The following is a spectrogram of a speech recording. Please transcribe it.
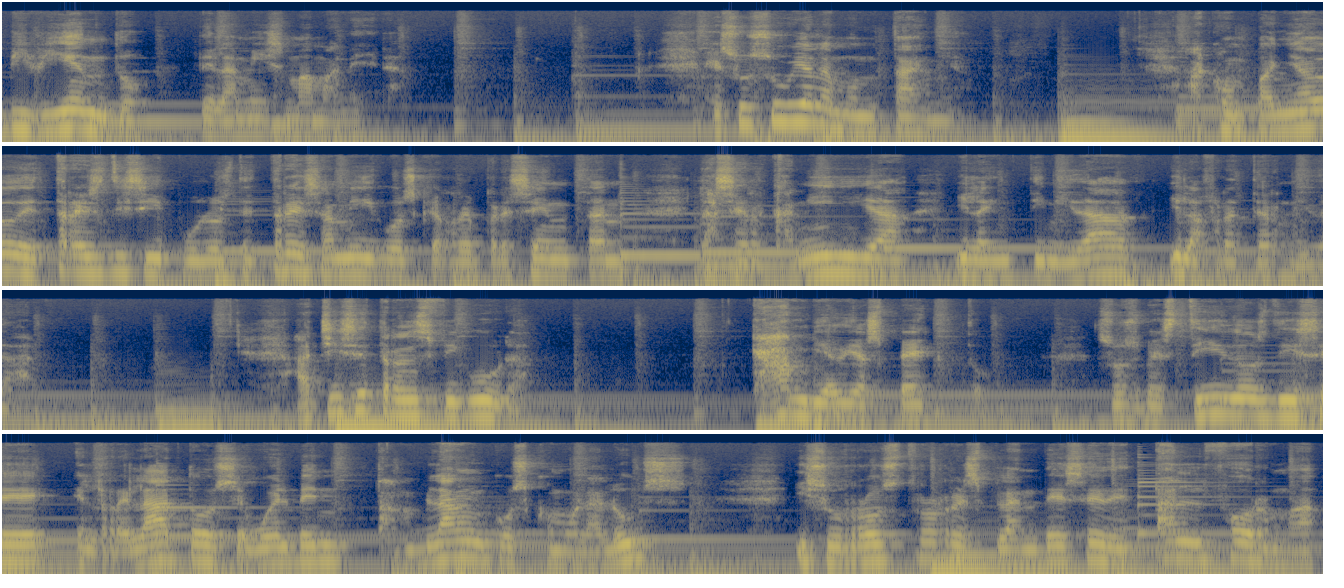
viviendo de la misma manera. Jesús sube a la montaña, acompañado de tres discípulos, de tres amigos que representan la cercanía y la intimidad y la fraternidad. Allí se transfigura, cambia de aspecto. Sus vestidos, dice el relato, se vuelven tan blancos como la luz y su rostro resplandece de tal forma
